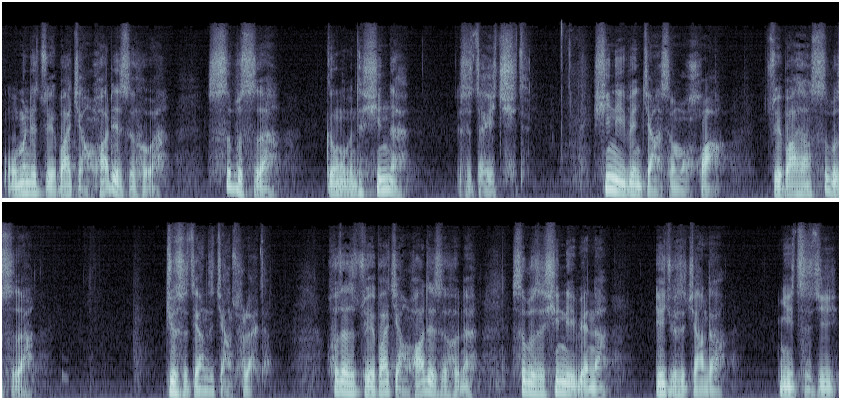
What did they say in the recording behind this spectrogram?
我们的嘴巴讲话的时候啊，是不是啊跟我们的心呢是在一起的。心里边讲什么话，嘴巴上是不是啊？就是这样子讲出来的，或者是嘴巴讲话的时候呢，是不是心里边呢？也就是讲的你自己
